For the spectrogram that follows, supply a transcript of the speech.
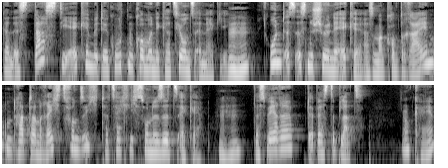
dann ist das die Ecke mit der guten Kommunikationsenergie. Mhm. Und es ist eine schöne Ecke. Also man kommt rein und hat dann rechts von sich tatsächlich so eine Sitzecke. Mhm. Das wäre der beste Platz. Okay.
